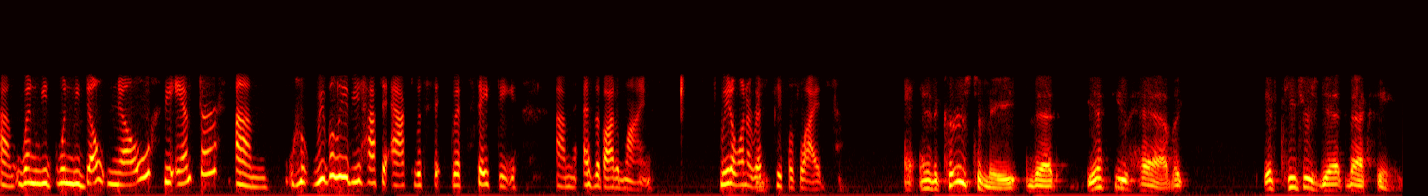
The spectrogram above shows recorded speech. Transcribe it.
um, when we when we don't know the answer, um, we believe you have to act with with safety um, as the bottom line. We don't want to risk people's lives. And it occurs to me that if you have, like, if teachers get vaccines,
